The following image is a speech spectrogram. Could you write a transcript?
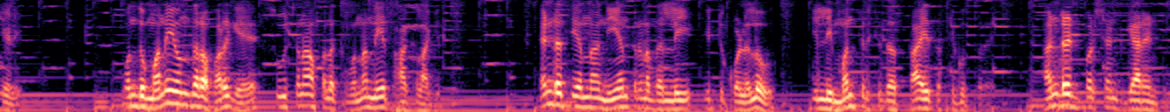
ಹೇಳಿ. ಒಂದು ಮನೆಯೊಂದರ ಹೊರಗೆ ಸೂಚನಾ ಫಲಕವನ್ನು ನೇತು ಹಾಕಲಾಗಿತ್ತು. ಹೆಂಡತಿಯನ್ನು ನಿಯಂತ್ರಣದಲ್ಲಿ ಇಟ್ಟುಕೊಳ್ಳಲು ಇಲ್ಲಿ ಮಂತ್ರಿಸಿದ ತಾಯಿತ ಸಿಗುತ್ತದೆ. Hundred percent guarantee.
